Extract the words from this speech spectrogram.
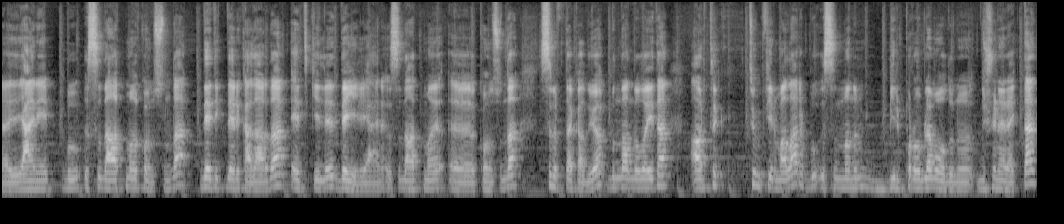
e, yani bu ısı dağıtma konusunda dedikleri kadar da etkili değil. Yani ısı dağıtma e, konusunda sınıfta kalıyor. Bundan dolayı da artık tüm firmalar bu ısınmanın bir problem olduğunu düşünerekten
